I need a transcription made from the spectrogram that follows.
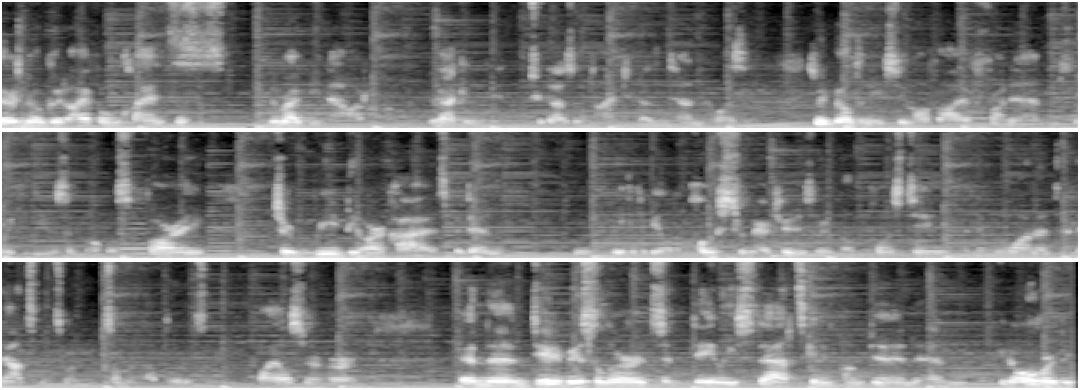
There's no good iPhone clients. This is there might be now. I don't know. Back in, in 2009, 2010, there wasn't. So we built an HTML5 front end so we could use a mobile Safari to read the archives, but then we needed to be able to post from there too, so we built posting, and then we wanted announcements when someone uploaded something to the file server, and then database alerts and daily stats getting pumped in, and you know over the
